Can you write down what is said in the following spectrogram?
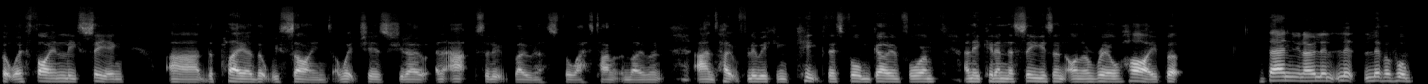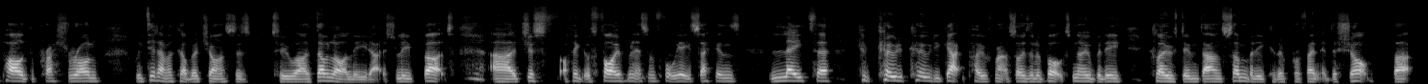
but we're finally seeing uh, the player that we signed, which is, you know, an absolute bonus for West Ham at the moment. And hopefully we can keep this form going for him and he can end the season on a real high. But then, you know, Liverpool piled the pressure on. We did have a couple of chances to uh, double our lead, actually, but uh, just I think it was five minutes and 48 seconds later, Cody, Cody Gakpo from outside of the box, nobody closed him down. Somebody could have prevented the shot, but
